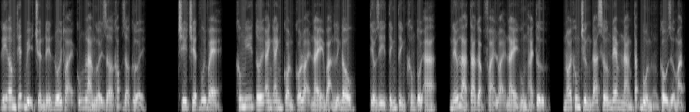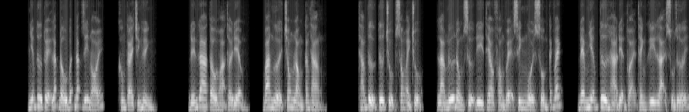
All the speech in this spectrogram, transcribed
ghi âm thiết bị truyền đến đối thoại cũng là người dở khóc dở cười. Chi triệt vui vẻ, không nghĩ tới anh anh còn có loại này bản lĩnh đâu, tiểu gì tính tình không tồi a, nếu là ta gặp phải loại này hùng hài tử, nói không chừng đã sớm đem nàng tắc buồn cầu rửa mặt. Nhiễm tư tuệ lắc đầu bất đắc dĩ nói, không cái chính hình. Đến ga tàu hỏa thời điểm, ba người trong lòng căng thẳng. Thám tử tư chụp xong ảnh chụp, làm nữ đồng sự đi theo phòng vệ sinh ngồi xổm cách vách, đem nhiễm tư hà điện thoại thanh ghi lại xuống dưới.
